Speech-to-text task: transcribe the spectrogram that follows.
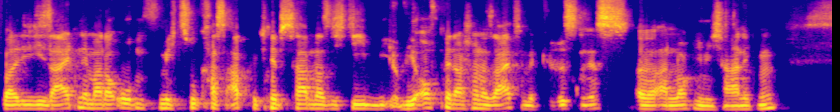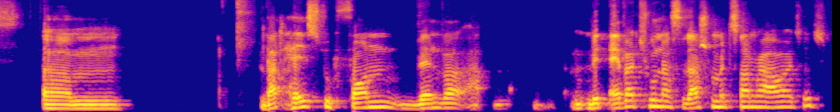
weil die die Seiten immer da oben für mich zu krass abgeknipst haben, dass ich die, wie oft mir da schon eine Seite mitgerissen ist, äh, an Locky-Mechaniken. Ähm, was hältst du von, wenn wir mit Evertune hast du da schon mit zusammengearbeitet?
